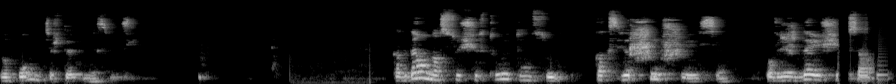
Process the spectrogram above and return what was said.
Но помните, что это не смысл. Когда у нас существует инсульт, как свершившееся повреждающее событие,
